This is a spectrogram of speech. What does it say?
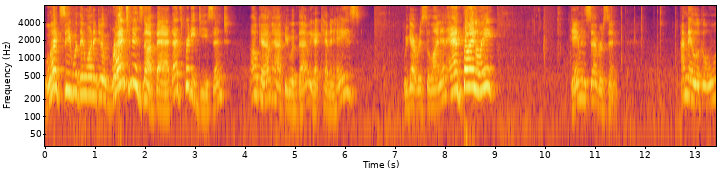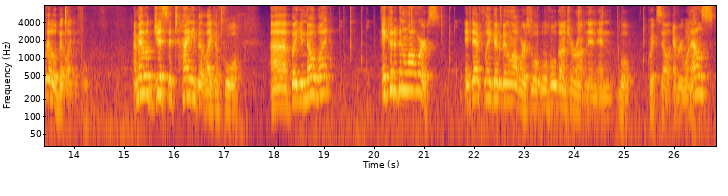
Let's see what they want to do. Rantanen's not bad. That's pretty decent. Okay, I'm happy with that. We got Kevin Hayes. We got Ristolainen. And finally, Damon Severson. I may look a little bit like a fool. I may look just a tiny bit like a fool. Uh, but you know what? It could have been a lot worse. It definitely could have been a lot worse. We'll, we'll hold on to Rantanen and and we'll quick sell everyone else.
